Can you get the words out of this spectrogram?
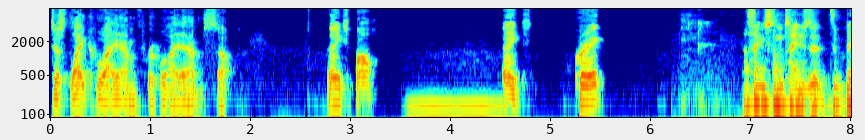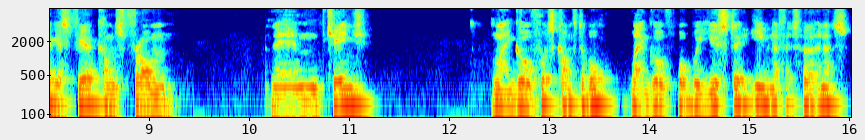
just like who I am for who I am. So, thanks, Paul. Thanks, Craig. I think sometimes the, the biggest fear comes from um, change, letting go of what's comfortable, letting go of what we're used to, even if it's hurting us.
